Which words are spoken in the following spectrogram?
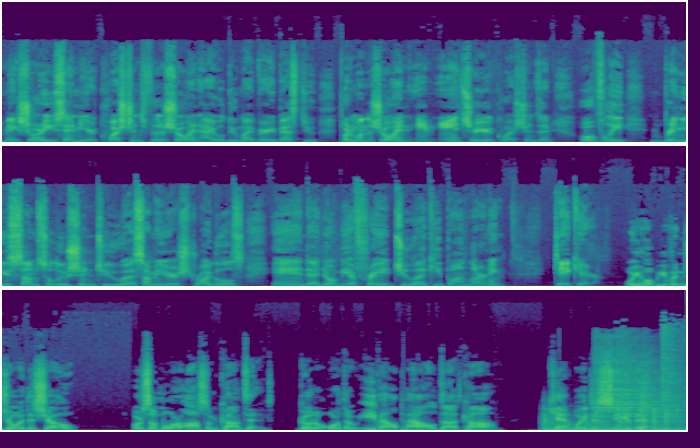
Make sure you send me your questions for the show, and I will do my very best to put them on the show and, and answer your questions and hopefully bring you some solution to uh, some of your struggles. And uh, don't be afraid to uh, keep on learning. Take care. We hope you've enjoyed the show. For some more awesome content, go to orthoevalpal.com. Can't wait to see you there.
